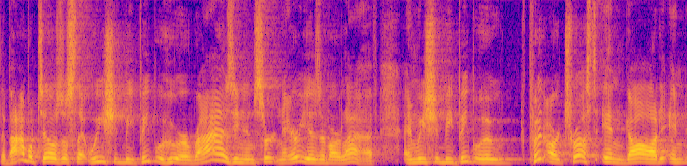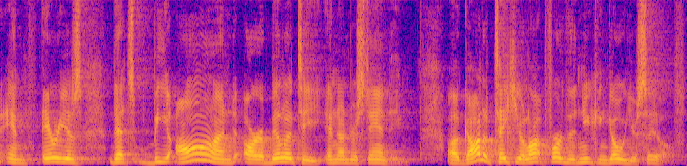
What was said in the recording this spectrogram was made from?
The Bible tells us that we should be people who are rising in certain areas of our life, and we should be people who put our trust in God in, in areas that's beyond our ability and understanding. Uh, God will take you a lot further than you can go yourself.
